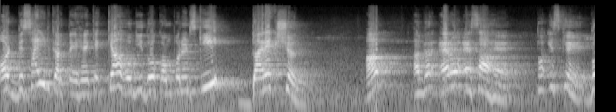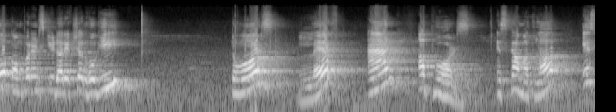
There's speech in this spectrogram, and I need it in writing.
और डिसाइड करते हैं कि क्या होगी दो कंपोनेंट्स की डायरेक्शन अब अगर एरो ऐसा है तो इसके दो कंपोनेंट्स की डायरेक्शन होगी टुवर्ड्स लेफ़्ट एंड अपवर्ड्स इसका मतलब इस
